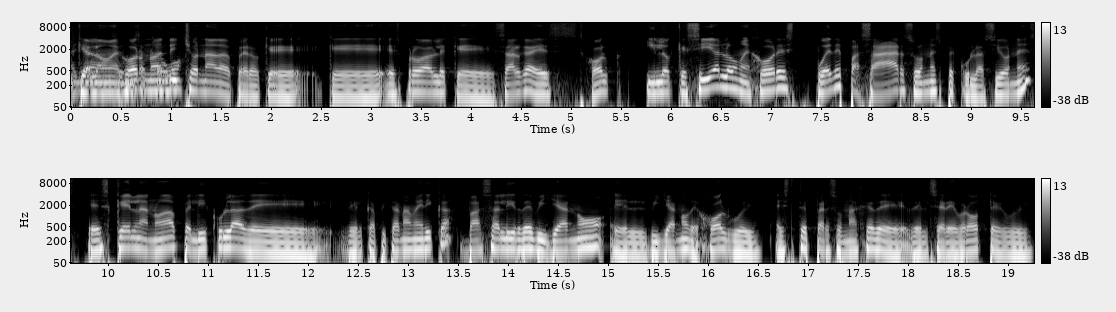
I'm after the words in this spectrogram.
Ya- que a lo mejor no han dicho nada, pero que, que es probable que salga es Hulk. Y lo que sí a lo mejor es, puede pasar, son especulaciones, es que en la nueva película de, del Capitán América va a salir de villano el villano de Hulk, güey. Este personaje de, del cerebrote, güey.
